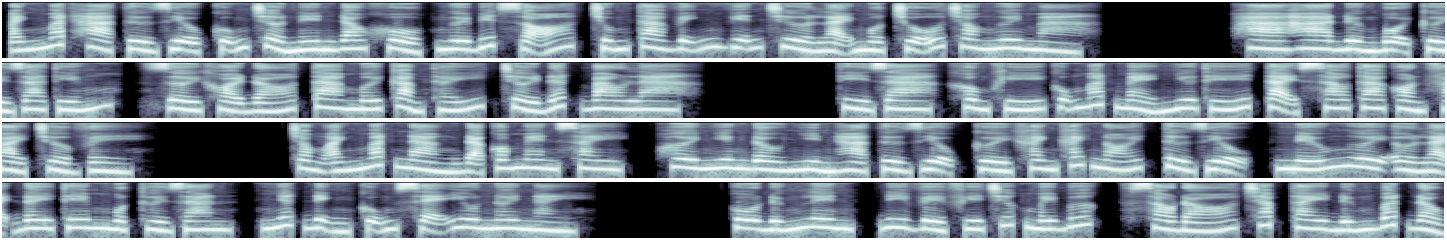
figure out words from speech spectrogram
Ánh mắt Hà Tử Diệu cũng trở nên đau khổ, ngươi biết rõ, chúng ta vĩnh viễn trừ lại một chỗ cho ngươi mà. Ha ha đường bội cười ra tiếng, rời khỏi đó ta mới cảm thấy trời đất bao la. Thì ra, không khí cũng mát mẻ như thế tại sao ta còn phải trở về? Trong ánh mắt nàng đã có men say, hơi nghiêng đầu nhìn Hạ Từ Diệu cười khanh khách nói Từ Diệu, nếu ngươi ở lại đây thêm một thời gian, nhất định cũng sẽ yêu nơi này. Cô đứng lên, đi về phía trước mấy bước, sau đó chắp tay đứng bất động.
